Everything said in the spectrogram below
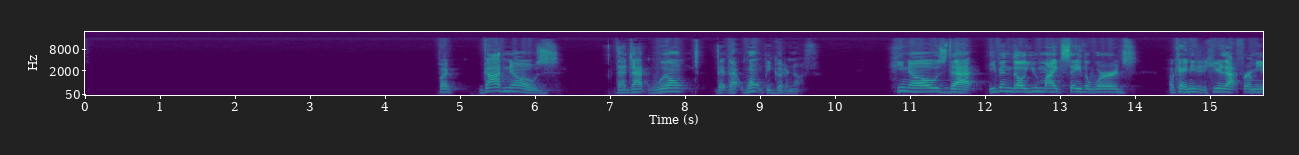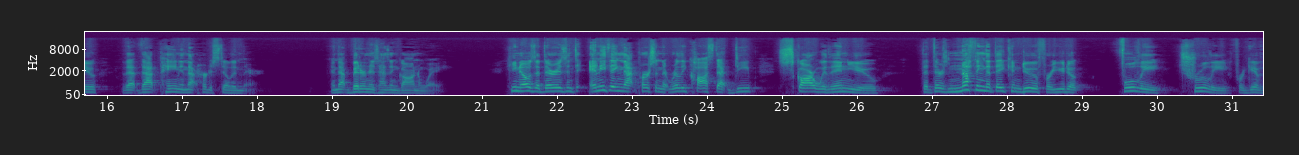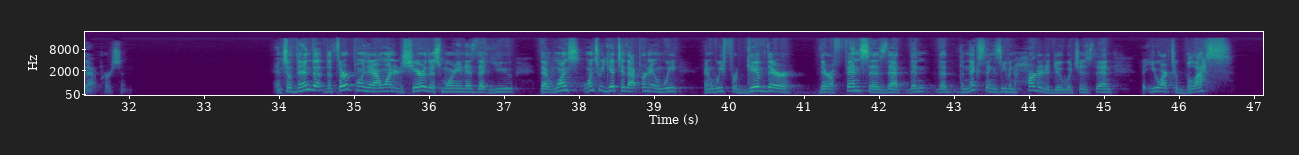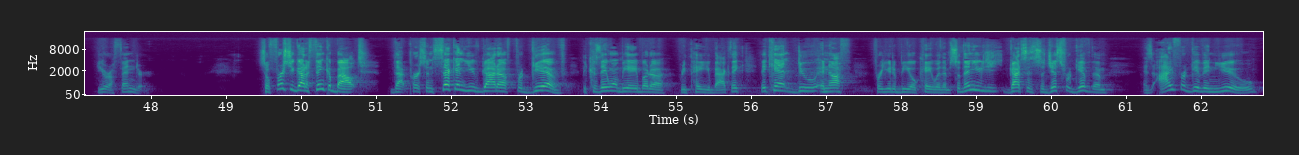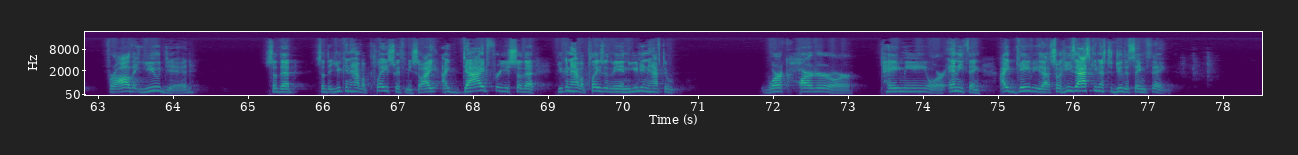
But God knows that that won't, that, that won't be good enough. He knows that even though you might say the words, okay, I needed to hear that from you, that that pain and that hurt is still in there. And that bitterness hasn't gone away. He knows that there isn't anything that person that really caused that deep scar within you, that there's nothing that they can do for you to fully, truly forgive that person. And so then the, the third point that I wanted to share this morning is that you that once once we get to that point and we and we forgive their their offenses, that then the, the next thing is even harder to do, which is then that you are to bless your offender. So first you got to think about that person. Second, you've got to forgive because they won't be able to repay you back. They, they can't do enough for you to be okay with them. So then you got to so just forgive them as I've forgiven you for all that you did so that so that you can have a place with me. So I, I died for you so that you can have a place with me and you didn't have to work harder or pay me or anything. I gave you that. So he's asking us to do the same thing.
